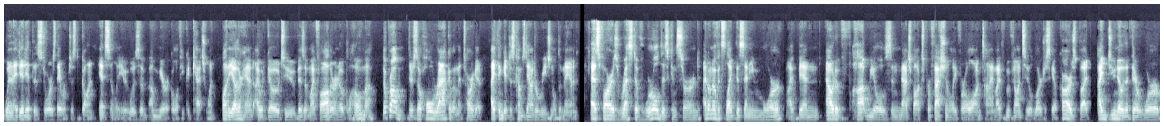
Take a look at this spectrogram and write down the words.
When they did hit the stores, they were just gone instantly. It was a, a, miracle if you could catch one. On the other hand, I would go to visit my father in Oklahoma. No problem. There's a whole rack of them at Target. I think it just comes down to regional demand. As far as rest of world is concerned, I don't know if it's like this anymore. I've been out of Hot Wheels and Matchbox professionally for a long time. I've moved on to larger scale cars, but I do know that there were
